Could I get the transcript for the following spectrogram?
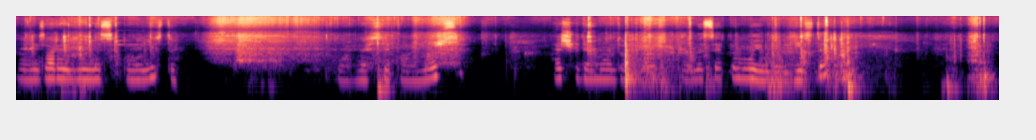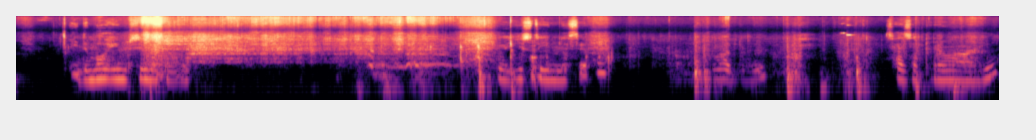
Зараз їм насипаємо їсти. О, насипали ножці. Далі йдемо до ножика. Насипаємо йому їсти. Йдемо їм всі метали. Все, їсти їм насипаю. Кладу. Все закриваю.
